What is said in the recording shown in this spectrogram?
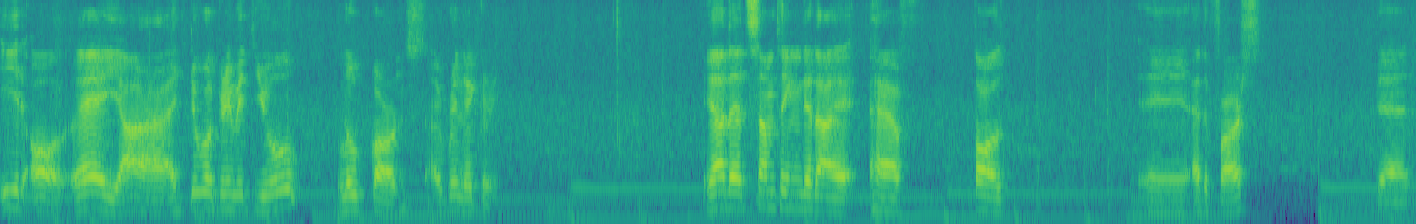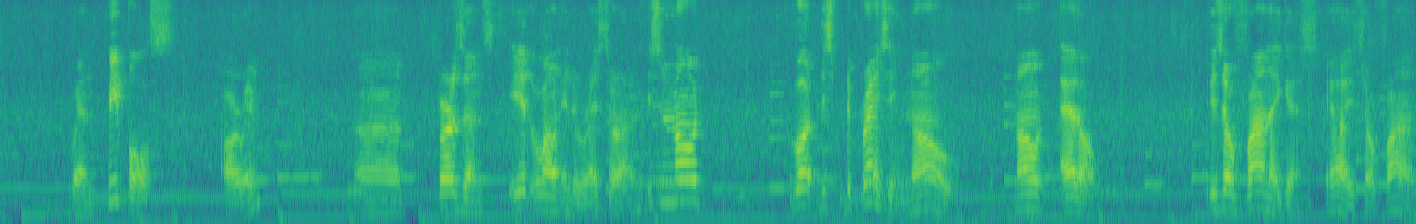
Eat all. Hey, yeah, I do agree with you, Luke Corns. I really agree. Yeah, that's something that I have thought uh, at the first that when people's or when uh, persons eat alone in the restaurant is not about this depressing. No, not at all. It's so fun, I guess. Yeah, it's so fun.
